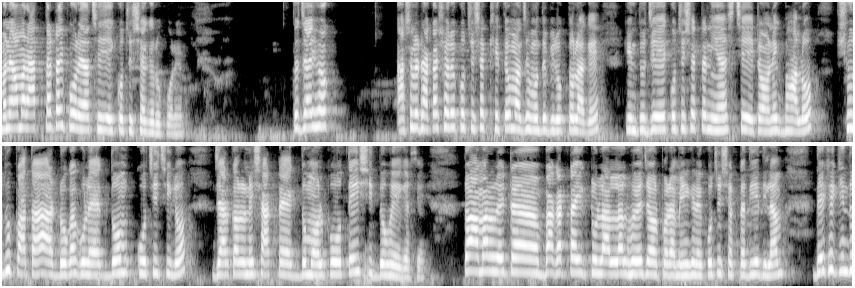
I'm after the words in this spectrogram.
মানে আমার আত্মাটাই পড়ে আছে এই কচুর শাকের উপরে। তো যাই হোক, আসলে ঢাকা শহরে কচু শাক খেতেও মাঝে মধ্যে বিরক্ত লাগে, কিন্তু যে কচু শাকটা নিয়ে আসছে এটা অনেক ভালো। শুধু পাতা আর ডোগাগুলো একদম কচি ছিল, যার কারণে শাকটা একদম অল্পতেই সিদ্ধ হয়ে গেছে। তো আমার এটা বাগারটা একটু লাল লাল হয়ে যাওয়ার পর আমি এখানে কচু শাকটা দিয়ে দিলাম। দেখে কিন্তু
